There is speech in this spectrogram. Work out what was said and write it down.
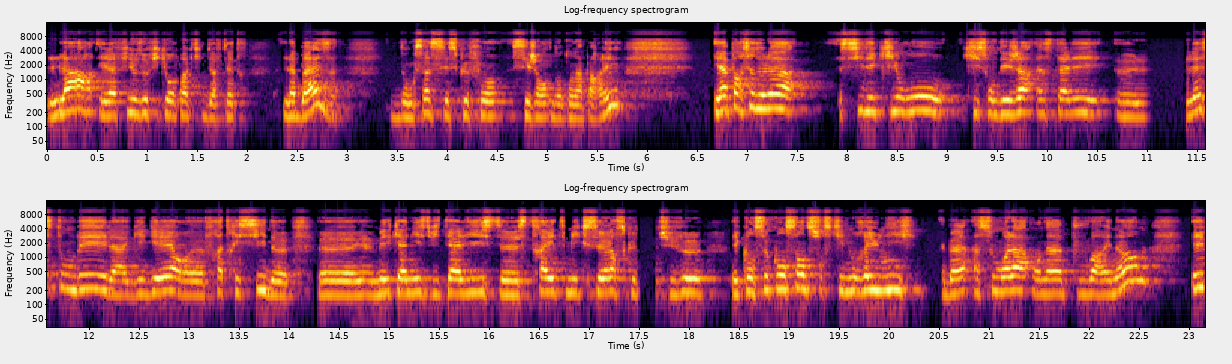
l'art et la philosophie chiropractique doivent être la base. Donc ça c'est ce que font ces gens dont on a parlé. Et à partir de là, si les chiro qui sont déjà installés euh, laisse tomber la guéguerre euh, fratricide, euh, mécaniste, vitaliste, euh, straight, mixer, ce que tu veux, et qu'on se concentre sur ce qui nous réunit, eh ben, à ce moment-là, on a un pouvoir énorme. Et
